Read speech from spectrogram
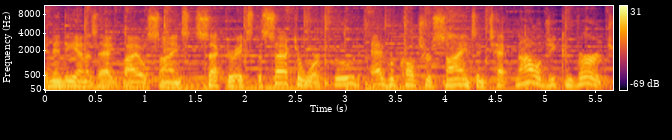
in Indiana's ag bioscience sector. It's the sector where food, agriculture, science, and technology converge.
